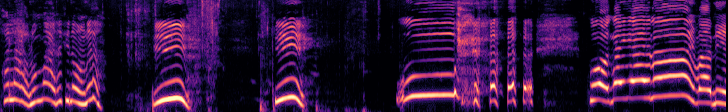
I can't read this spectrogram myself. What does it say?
พอลาวลงมาเด้อพี่น้องเด้อดีดีอู้พวกง่ายๆเลยบ้านนี้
